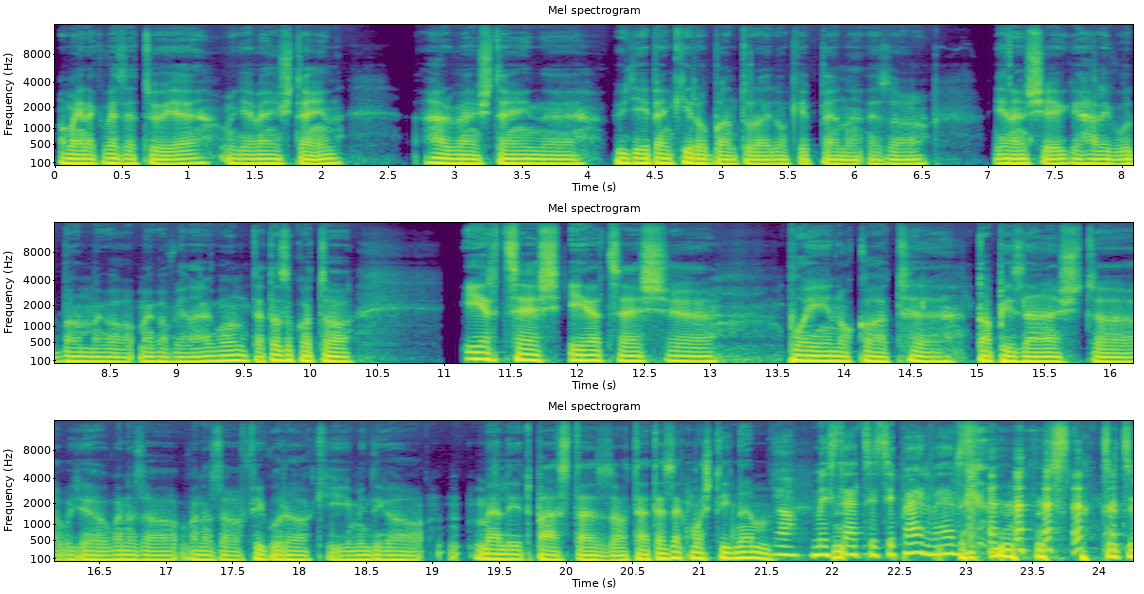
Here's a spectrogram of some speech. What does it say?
amelynek vezetője, ugye Weinstein, Harvey Weinstein ügyében kirobbant tulajdonképpen ez a jelenség Hollywoodban, meg a, meg a világon. Tehát azokat a érces, élces poénokat, tapizást, ugye van az, a, van az a figura, aki mindig a mellét pásztázza. Tehát ezek most így nem... Ja, Mr. Cici Pervers. Cici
